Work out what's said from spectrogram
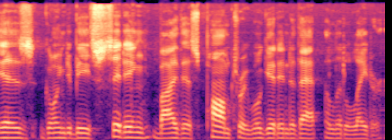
is going to be sitting by this palm tree. We'll get into that a little later.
